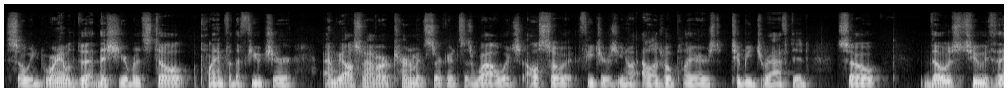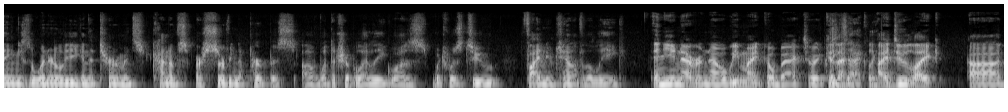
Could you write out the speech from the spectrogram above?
So we weren't able to do that this year, but it's still a plan for the future. And we also have our tournament circuits as well, which also features you know eligible players to be drafted. So those two things, the Winter League and the tournaments, kind of are serving the purpose of what the AAA League was, which was to find new talent for the league. And you never know; we might go back to it because exactly. I, I, do like. Uh,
